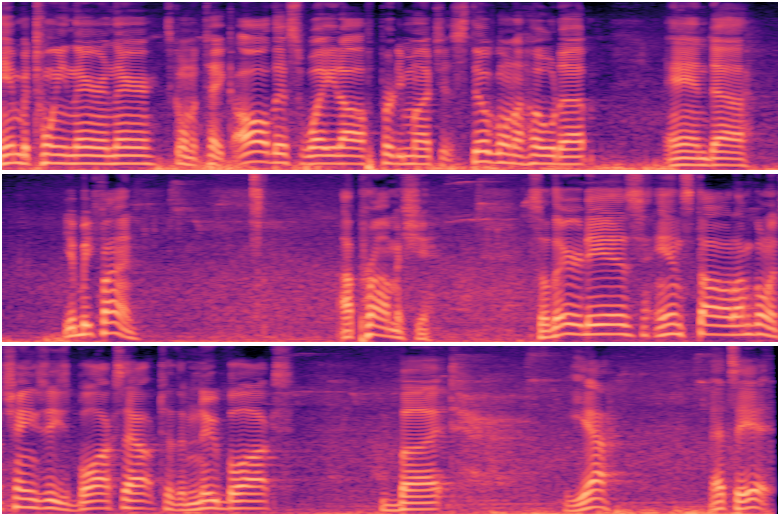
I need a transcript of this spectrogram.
in between there and there, it's going to take all this weight off pretty much. It's still going to hold up and uh, you'll be fine. I promise you. So there it is installed. I'm going to change these blocks out to the new blocks, but yeah, that's it.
